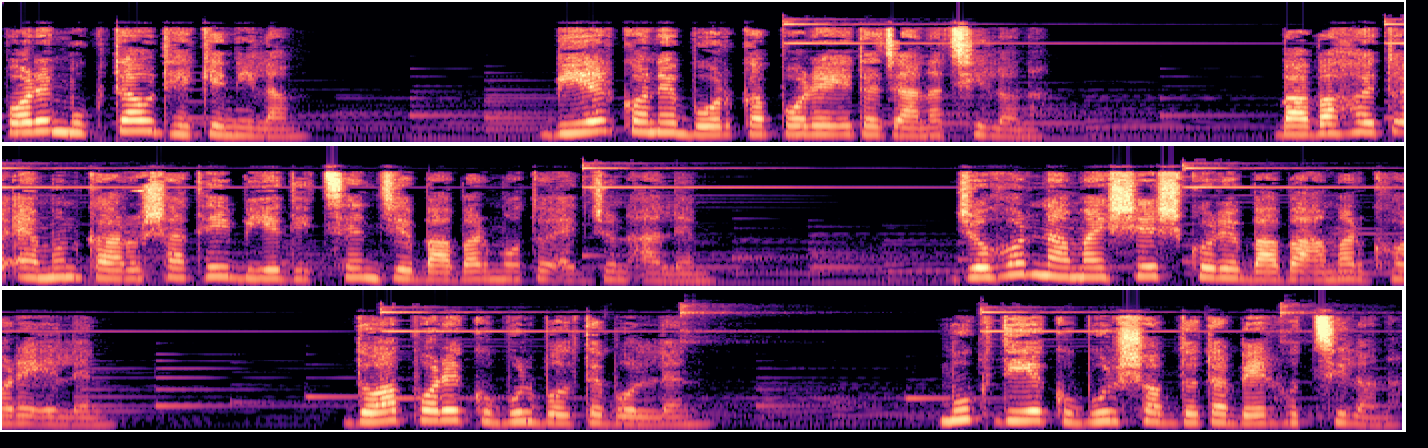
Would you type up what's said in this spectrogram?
পরে মুখটাও ঢেকে নিলাম। বিয়ের কনে বোরকা পরে এটা জানা ছিল না। বাবা হয়তো এমন কারও সাথেই বিয়ে দিচ্ছেন যে বাবার মতো একজন আলেম। জোহর নামায় শেষ করে বাবা আমার ঘরে এলেন। দোয়া পরে কুবুল বলতে বললেন, মুখ দিয়ে কুবুল শব্দটা বের হচ্ছিল না।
